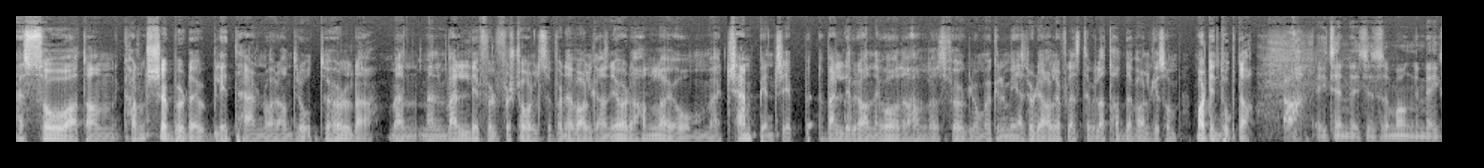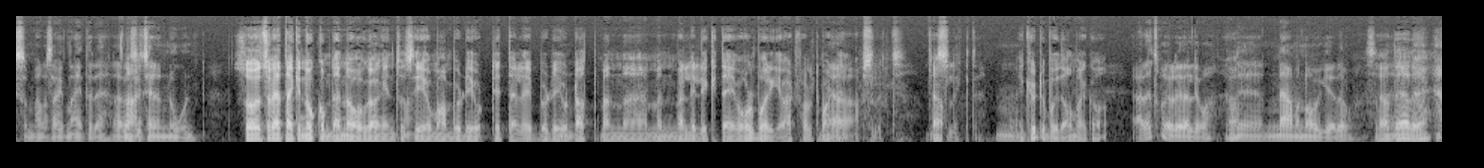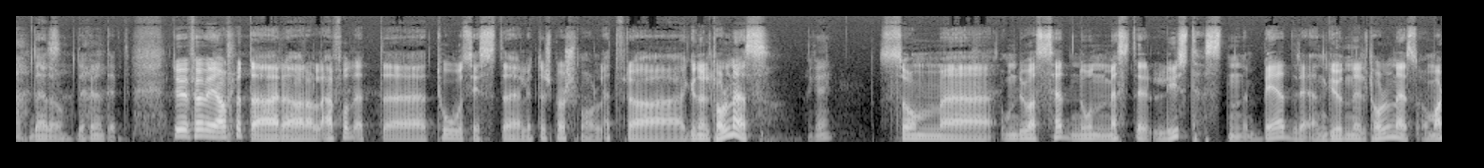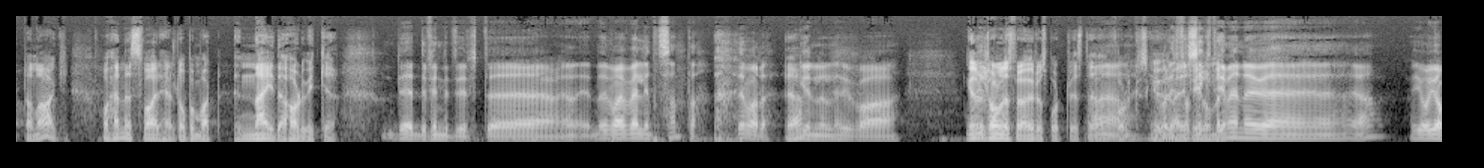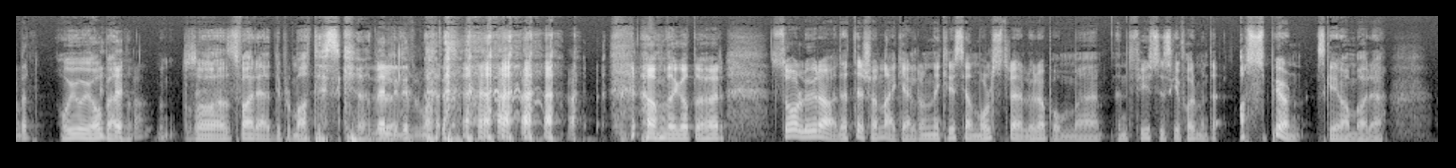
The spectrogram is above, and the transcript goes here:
Jeg så at han kanskje burde blitt her når han dro til Hølda, men, men veldig full forståelse for det valget han gjør. Det handler jo om eh, championship, veldig bra nivå. Det handler selvfølgelig om økonomi. Jeg tror de aller fleste ville ha tatt det valget som Martin tok da. Ja, Jeg kjenner ikke så mange jeg som hadde sagt nei til det. Jeg kjenner noen. Så, så vet jeg ikke nok om denne overgangen til å si om han burde gjort ditt eller burde gjort datt, men, eh, men veldig lykke til i Aalborg, i hvert fall til Martin. Ja, absolutt. Ja. Mm. Det er kult å bo i Danmark òg. Ja, det tror jeg det er veldig bra. Ja. Det er nærme Norge, da. Så Ja, det er det. Det er det også, definitivt. Du, Før vi avslutter her, Harald. Jeg har fått et, eh, to siste lytterspørsmål. Et fra Gunhild Tollnes, Ok. som eh, om du har sett noen mestre lystesten bedre enn Gunhild Tollnes og Marta Nag? Og hennes svar helt åpenbart nei, det har du ikke. Det er definitivt uh, Det var veldig interessant, da. Det var det. Ja. Gunnhild hun var Gunhild Tollnes fra Eurosport, hvis det, ja, ja, folk Hun skulle var litt være i tvil om forsiktig, men hun eh, ja, gjorde jobben. Hun gjorde jobben, så svaret er diplomatisk. Veldig diplomatisk. Ja, men Det er godt å høre. Så lurer Dette skjønner jeg ikke helt. men Christian Molstrø lurer på om eh, den fysiske formen til Asbjørn, skriver han bare.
